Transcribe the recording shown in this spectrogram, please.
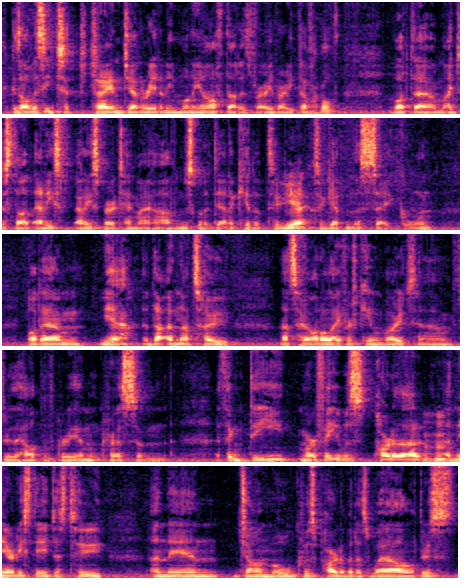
because obviously to, to try and generate any money off that is very very difficult. But um, I just thought any any spare time I have, I'm just going to dedicate it to Yeah. to getting this site going. But um, yeah, that, and that's how that's how Auto Lifers came about um, through the help of Graham and Chris and I think Dee Murphy was part of that in the early stages too, and then John Moog was part of it as well. There's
